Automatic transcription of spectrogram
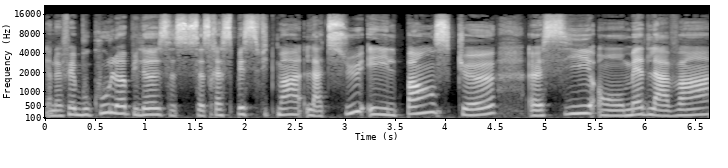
Il en a fait beaucoup, là, puis là, ce, serait spécifiquement là-dessus. Et il pense que euh, si on met de l'avant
